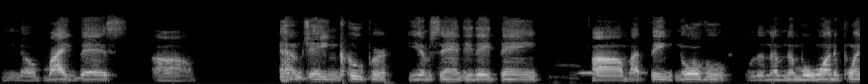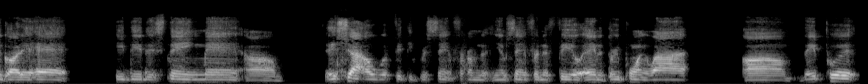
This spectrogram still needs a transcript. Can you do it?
you know, Mike Best, um, Jaden Cooper, you know what I'm saying, did their thing. Um, I think Norval was the number one, the point guard they had. He did this thing, man. Um, they shot over 50% from the, you know I'm saying, from the field and the three point line. Um, they put,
